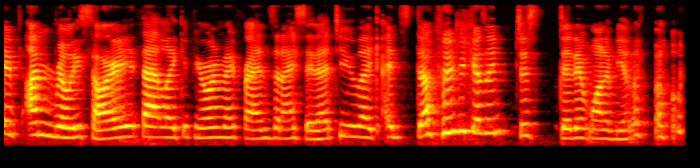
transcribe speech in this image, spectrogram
if I'm really sorry that like if you're one of my friends and I say that to you, like it's definitely because I just didn't want to be on the phone.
